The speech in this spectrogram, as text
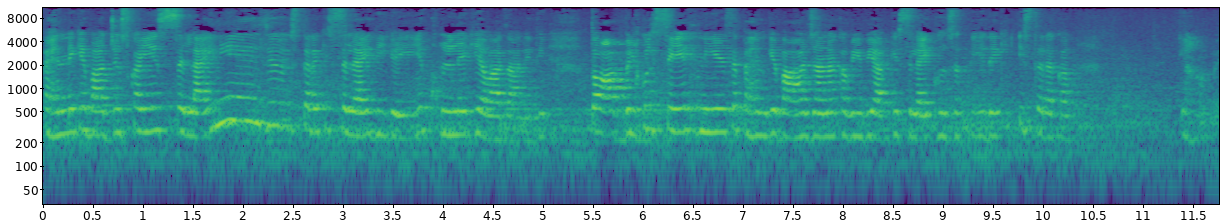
पहनने के बाद जो उसका ये सिलाई नहीं है, जो इस तरह की सिलाई दी गई है ये खुलने की आवाज़ आ रही थी। तो आप बिल्कुल सेफ़ नहीं है इसे पहन के बाहर जाना, कभी भी आपकी सिलाई खुल सकती है। देखिए, इस तरह का, यहाँ पे,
